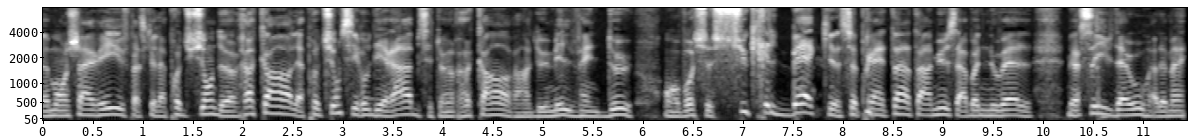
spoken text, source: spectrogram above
euh, mon cher Yves, parce que la production de record, la production de sirop d'érable, c'est un record en 2022. On va se sucrer le bec ce printemps, tant mieux, c'est la bonne nouvelle. Merci Yves Daou. À demain.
